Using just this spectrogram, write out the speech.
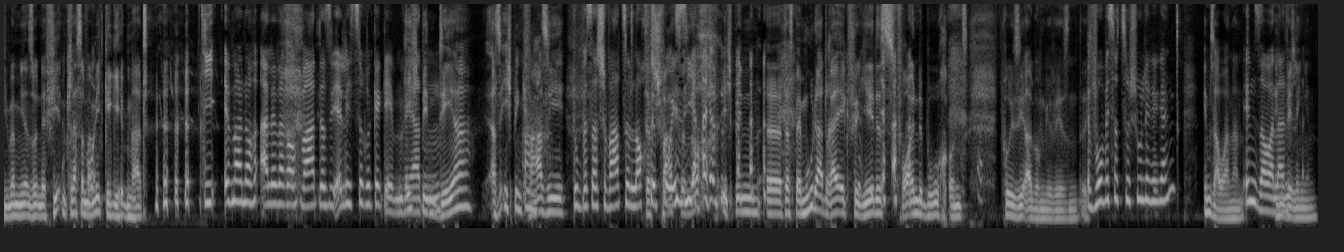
die man mir so in der vierten Klasse mal mitgegeben hat. Die immer noch alle darauf warten, dass sie endlich zurückgegeben werden. Ich bin der, also ich bin quasi du bist das schwarze Loch das für schwarze Loch. Poesiealben. Ich bin äh, das Bermuda-Dreieck für jedes Freundebuch und Poesiealbum gewesen. Ich, Wo bist du zur Schule gegangen? Im Sauerland. Im Sauerland. In Willingen.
